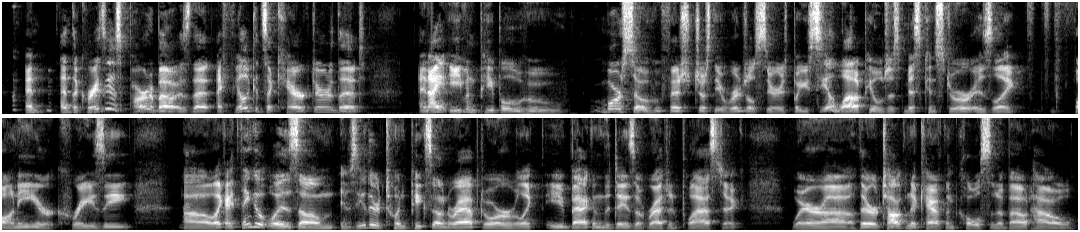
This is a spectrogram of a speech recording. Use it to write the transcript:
and and the craziest part about it is that I feel like it's a character that, and I even people who more so who finished just the original series, but you see a lot of people just misconstrue her as like f- funny or crazy. Uh, like I think it was um it was either Twin Peaks Unwrapped or like back in the days of Wrapped in Plastic, where uh, they're talking to Catherine Coulson about how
